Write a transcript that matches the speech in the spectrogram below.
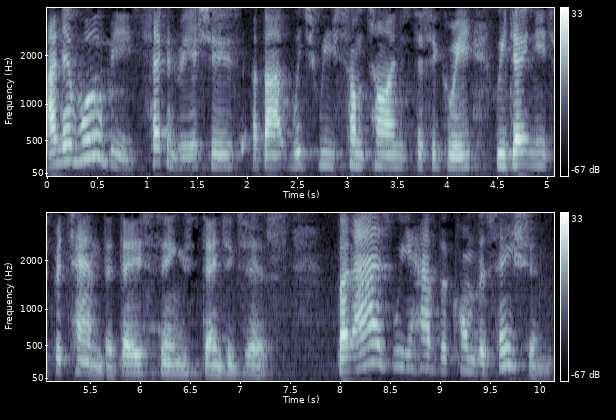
And there will be secondary issues about which we sometimes disagree. We don't need to pretend that those things don't exist. But as we have the conversation,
